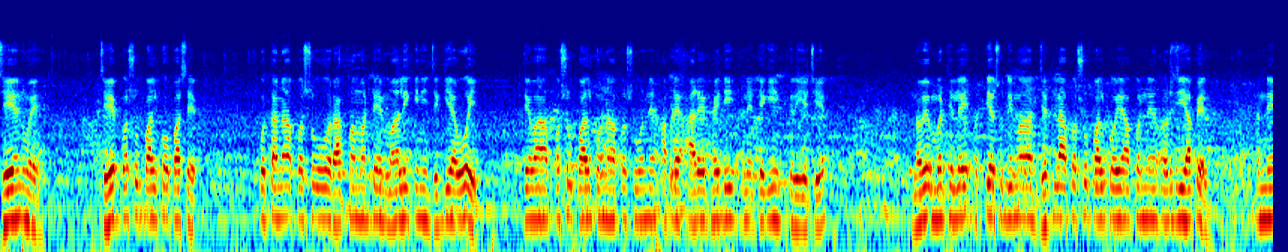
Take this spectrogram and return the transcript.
જે અન્વયે જે પશુપાલકો પાસે પોતાના પશુઓ રાખવા માટે માલિકીની જગ્યા હોય તેવા પશુપાલકોના પશુઓને આપણે આરએફઆઈડી અને ટેગિંગ કરીએ છીએ. નવેમ્બરથી લઈ અત્યાર સુધીમાં જેટલા પશુપાલકોએ આપણને અરજી આપેલ અને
